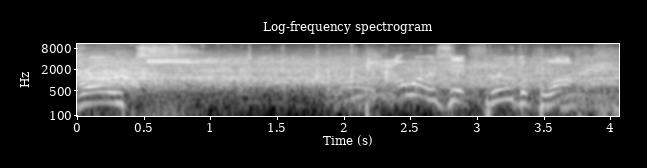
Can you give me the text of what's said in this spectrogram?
Groats powers it through the block.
